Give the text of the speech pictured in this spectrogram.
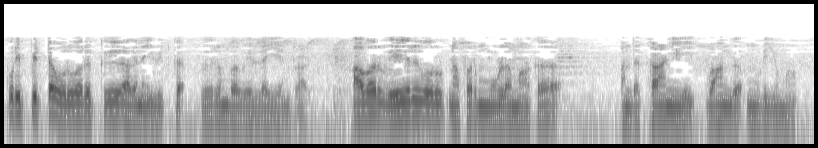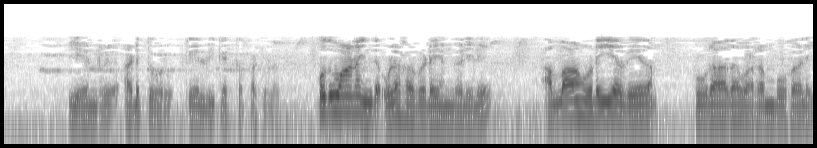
குறிப்பிட்ட ஒருவருக்கு அதனை விற்க விரும்பவில்லை என்றால் அவர் வேறு ஒரு நபர் மூலமாக அந்த காணியை வாங்க முடியுமா என்று அடுத்து ஒரு கேள்வி கேட்கப்பட்டுள்ளது. பொதுவான இந்த உலக விடயங்களிலே அல்லாஹுடைய வேதம் கூறாத வரம்புகளை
